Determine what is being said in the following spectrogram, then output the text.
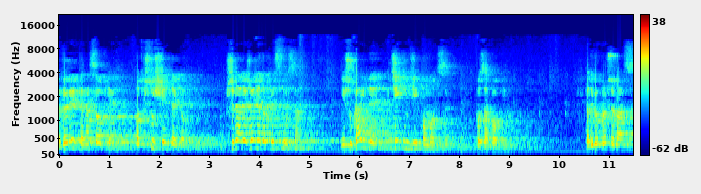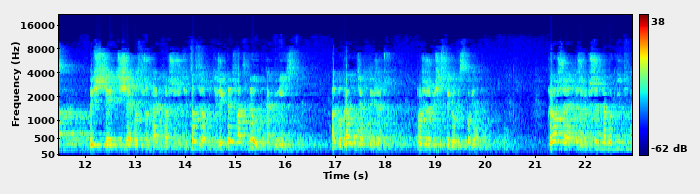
wyryte na sobie od Chrztu Świętego, przynależenia do Chrystusa, nie szukajmy gdzie indziej pomocy poza Bogiem. Dlatego proszę Was, byście dzisiaj posprzątali Wasze życie. Co zrobić? Jeżeli ktoś z Was był w takim miejscu albo brał udział w tych rzeczach, proszę, żeby się z tego wyspowiadał. Proszę, żeby przyszedł na modlitwę.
